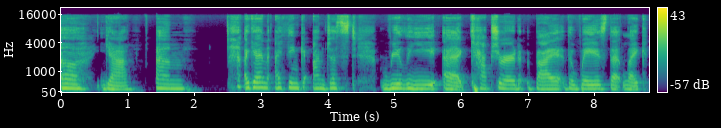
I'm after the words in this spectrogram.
Uh yeah. Um again, I think I'm just really uh captured by the ways that like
